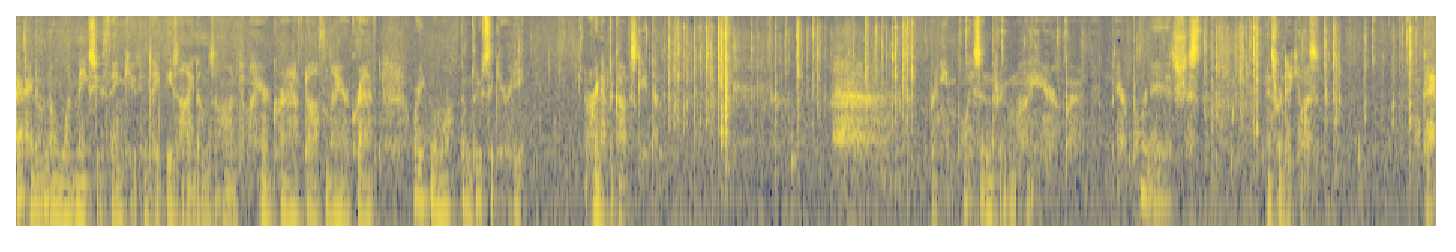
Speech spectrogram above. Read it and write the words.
I, I, don't know what makes you think you can take these items onto my aircraft, off my aircraft, or even walk them through security. We're gonna have to confiscate them. Bringing poison through my airport, airport aid, it's just, it's ridiculous. Okay.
